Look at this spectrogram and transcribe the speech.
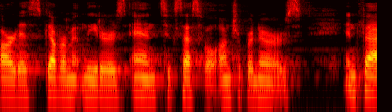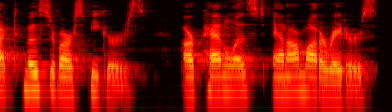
artists, government leaders, and successful entrepreneurs. In fact, most of our speakers, our panelists, and our moderators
